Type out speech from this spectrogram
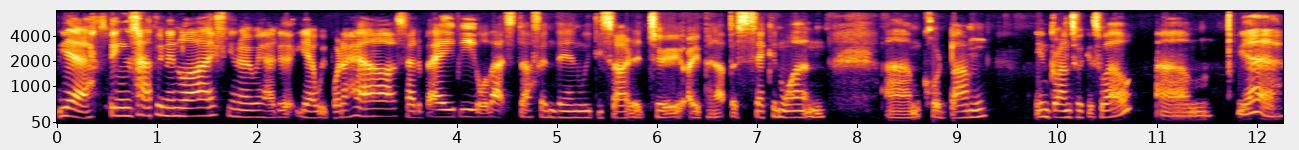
yeah, things happen in life. You know, we had a, yeah, we bought a house, had a baby, all that stuff, and then we decided to open up a second one um, called Bhang in Brunswick as well. Um, yeah,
